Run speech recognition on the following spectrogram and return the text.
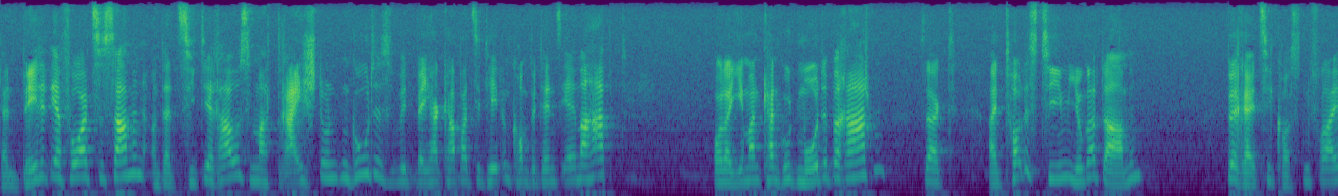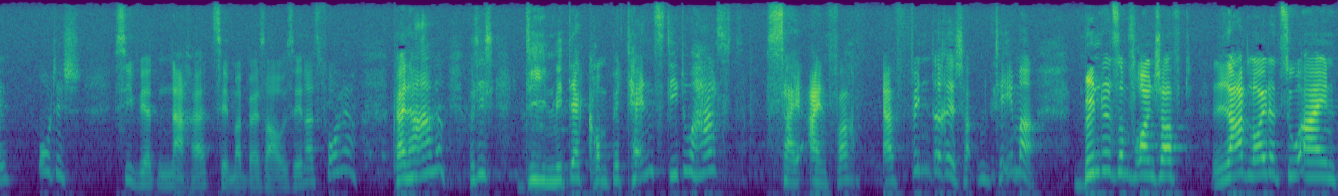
Dann betet ihr vorher zusammen und dann zieht ihr raus und macht drei Stunden Gutes, mit welcher Kapazität und Kompetenz ihr immer habt. Oder jemand kann gut Mode beraten, sagt, ein tolles Team junger Damen berät sie kostenfrei modisch. Sie werden nachher Zimmer besser aussehen als vorher. Keine Ahnung. Was ist? Dien mit der Kompetenz, die du hast. Sei einfach erfinderisch, hab ein Thema. Bündel zum Freundschaft, lad Leute zu ein,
